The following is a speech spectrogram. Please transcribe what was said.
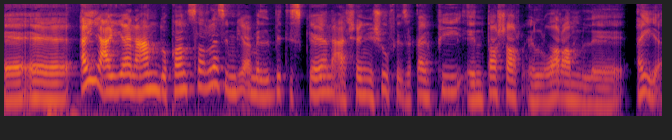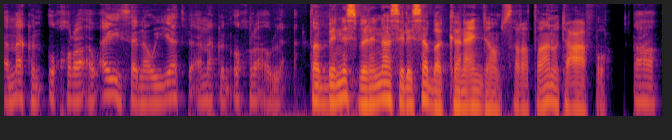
أي عيان عنده cancer لازم يعمل ال PET scan عشان يشوف إذا كان في انتشر الورم لأي أماكن أخرى أو أي ثانويات في أماكن أخرى أو لا طب بالنسبة للناس اللي سبق كان عندهم سرطان وتعافوا آه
